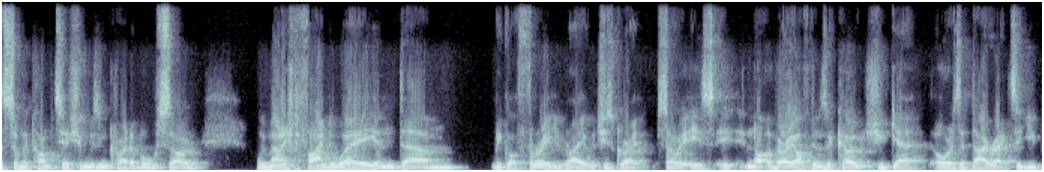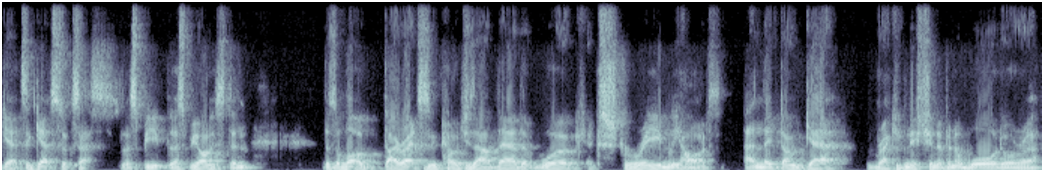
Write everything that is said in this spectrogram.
Some of the competition was incredible. So we managed to find a way and um, we got three, right, which is great. So it is it, not very often as a coach you get, or as a director, you get to get success. Let's be let's be honest. And there's a lot of directors and coaches out there that work extremely hard and they don't get recognition of an award or a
